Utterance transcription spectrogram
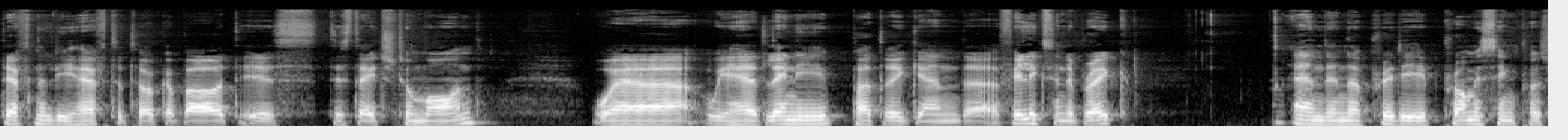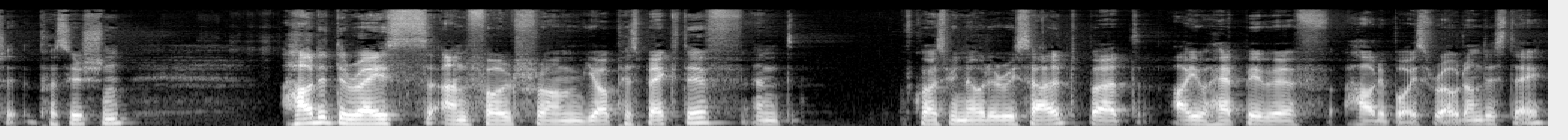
definitely have to talk about is the stage to Mende, where we had Lenny, Patrick, and uh, Felix in the break and in a pretty promising pos position. How did the race unfold from your perspective? And of course, we know the result, but are you happy with how the boys rode on this day?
